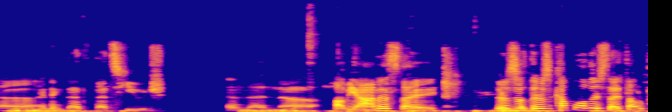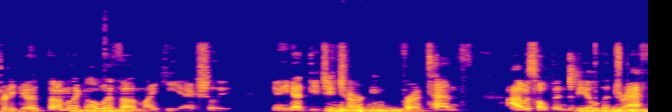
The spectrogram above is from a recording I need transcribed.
Uh, I think that's that's huge. And then uh, I'll be honest, I there's a, there's a couple others that I thought were pretty good, but I'm gonna go with uh, Mikey actually. You know, he got DJ Chark for a tenth. I was hoping to be able to draft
